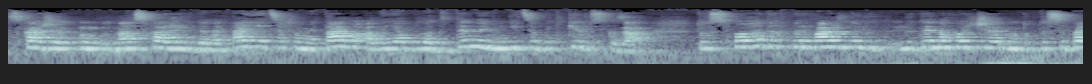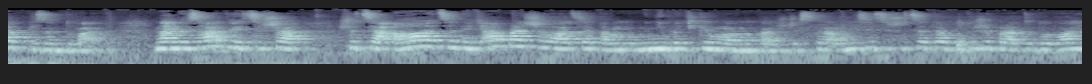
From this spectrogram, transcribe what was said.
скаже, ну, вона скаже людина, та я це пам'ятала, але я була дитиною, мені це батьки розказали. То в спогадах переважно люд- людина хоче ну, тобто себе презентувати. Вона не згадується, що, що це а це не я бачила, а це там мені батьки, умовно кажучи, сказали. Мені здається, що це треба дуже брати до уваги.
